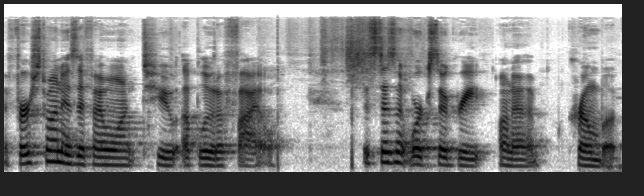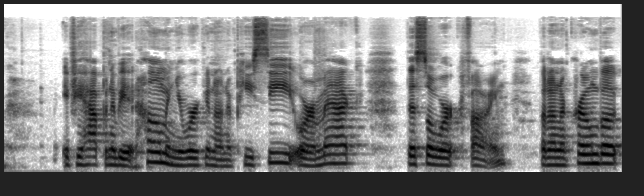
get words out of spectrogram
The first one is if I want to upload a file. This doesn't work so great on a Chromebook. If you happen to be at home and you're working on a PC or a Mac, this will work fine. But on a Chromebook,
